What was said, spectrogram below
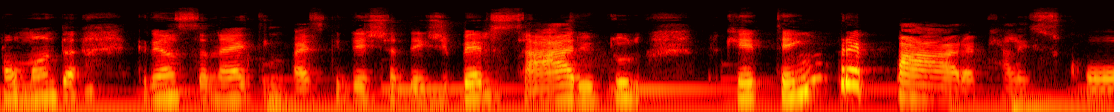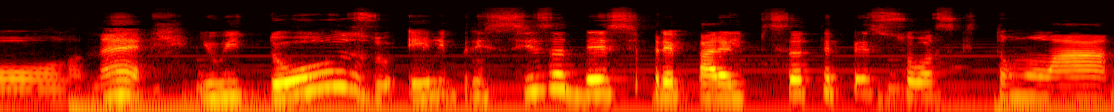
ou manda criança, né? Tem pais que deixa desde berçário tudo, porque tem um preparo aquela escola, né? E o idoso, ele precisa desse preparo, ele precisa ter pessoas que estão lá,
